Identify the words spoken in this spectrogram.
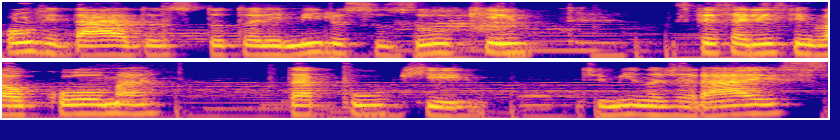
convidados, doutor Emílio Suzuki, especialista em glaucoma da PUC de Minas Gerais,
